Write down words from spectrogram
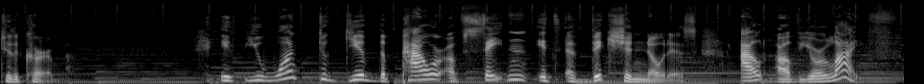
to the curb, if you want to give the power of Satan its eviction notice out of your life,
